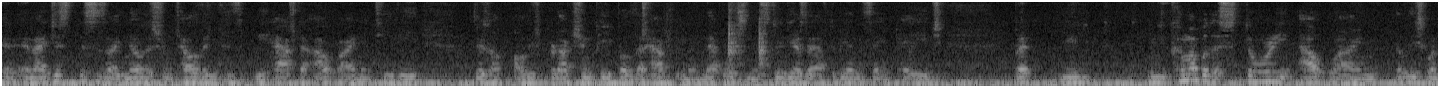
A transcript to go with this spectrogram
and, and I just, this is, I know this from television, cause we have to outline in TV. There's a- all these production people that have, and the networks and the studios that have to be on the same page. But you, when you come up with a story outline, at least when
